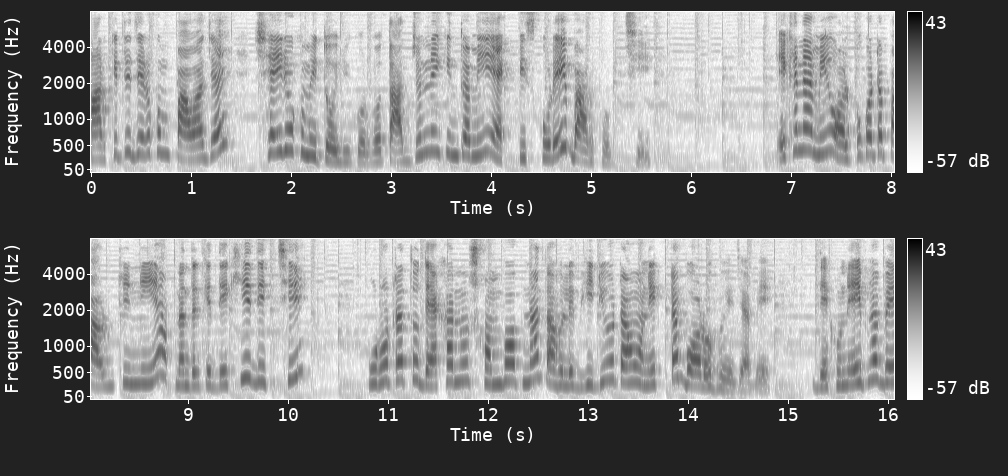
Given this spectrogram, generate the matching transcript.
মার্কেটে যেরকম পাওয়া যায় সেই রকমই তৈরি করব। তার জন্যই কিন্তু আমি এক পিস করেই বার করছি। এখানে আমি অল্প কটা পাউরুটি নিয়ে আপনাদেরকে দেখিয়ে দিচ্ছি। পুরোটা তো দেখানো সম্ভব না, তাহলে ভিডিওটাও অনেকটা বড় হয়ে যাবে। দেখুন, এইভাবে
